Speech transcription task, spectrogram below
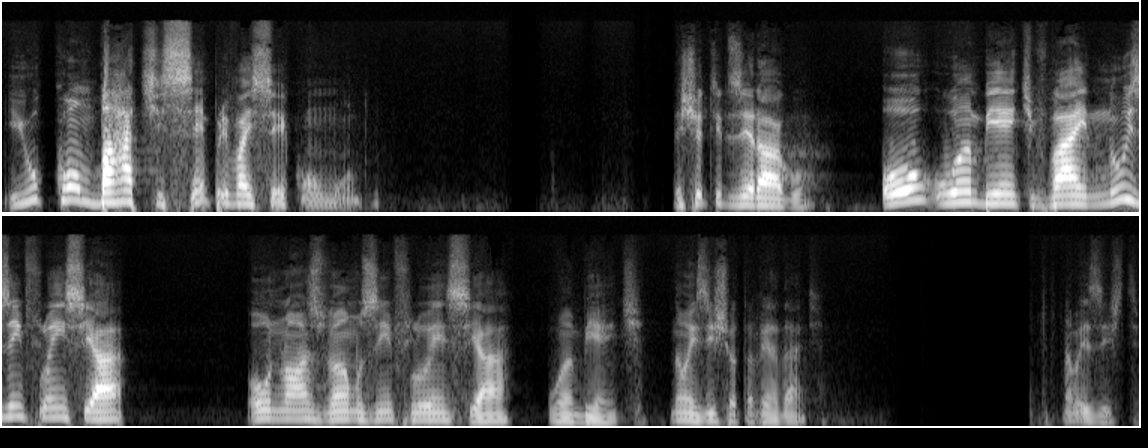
E o combate sempre vai ser com o mundo. Deixa eu te dizer algo. Ou o ambiente vai nos influenciar, ou nós vamos influenciar o ambiente. Não existe outra verdade. Não existe.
